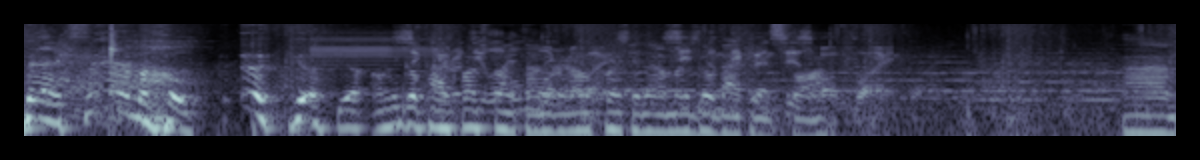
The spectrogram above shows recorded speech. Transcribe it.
Max ammo! Yeah, yeah. I'm gonna go pack punch my thunder real quick, and then I'm gonna go back in spawn. Um,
